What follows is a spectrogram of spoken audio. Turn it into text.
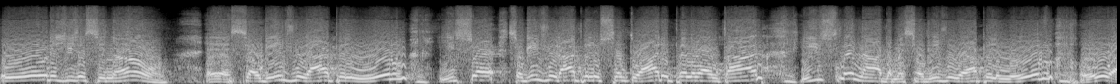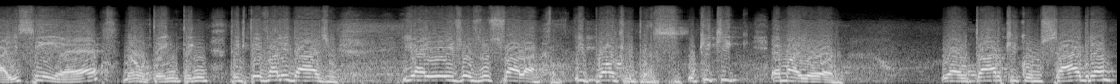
o ouro e dizem assim, não, é, se alguém jurar pelo ouro, isso é, se alguém jurar pelo santuário, pelo altar, isso não é nada, mas se alguém jurar pelo ouro, oh, aí sim, é, não, tem, tem, tem que ter validade. E aí Jesus fala, hipócritas, o que, que é maior? O altar que consagra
